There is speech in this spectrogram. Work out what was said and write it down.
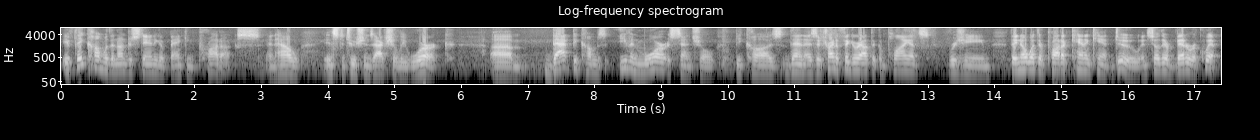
If they come with an understanding of banking products and how institutions actually work, um, that becomes even more essential because then, as they're trying to figure out the compliance regime, they know what their product can and can't do, and so they're better equipped.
